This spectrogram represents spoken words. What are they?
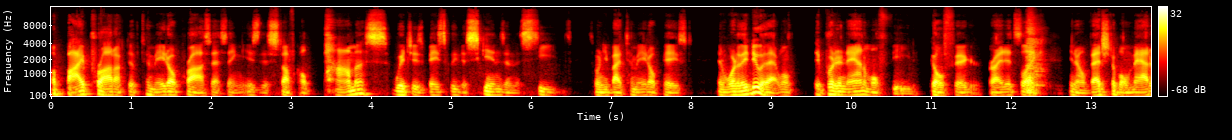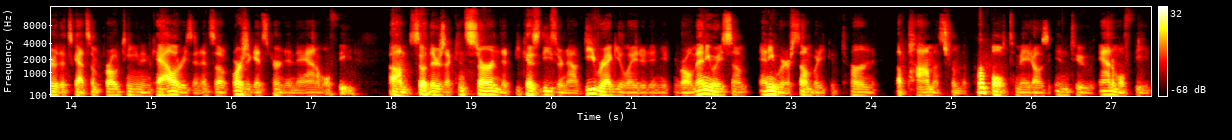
a byproduct of tomato processing is this stuff called pomace, which is basically the skins and the seeds. So when you buy tomato paste, and what do they do with that? Well, they put it in animal feed. Go figure, right? It's like you know vegetable matter that's got some protein and calories in it. So of course it gets turned into animal feed. Um, so there's a concern that because these are now deregulated and you can grow them anyway, some anywhere, somebody could turn the pomace from the purple tomatoes into animal feed.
